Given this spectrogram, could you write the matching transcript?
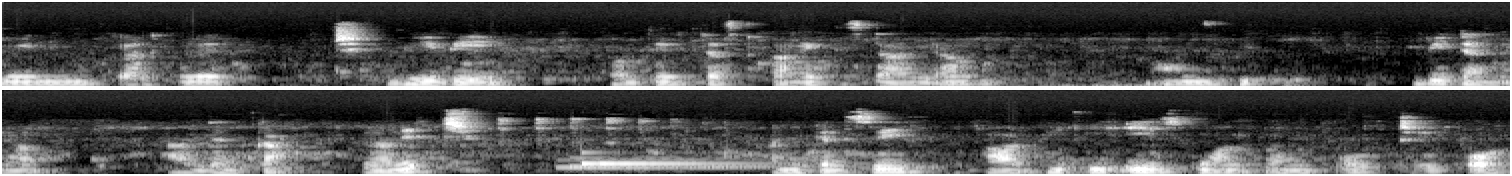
will calculate VB for this just connect this terminal on B terminal and then run it. And you can see our VE is 1.434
